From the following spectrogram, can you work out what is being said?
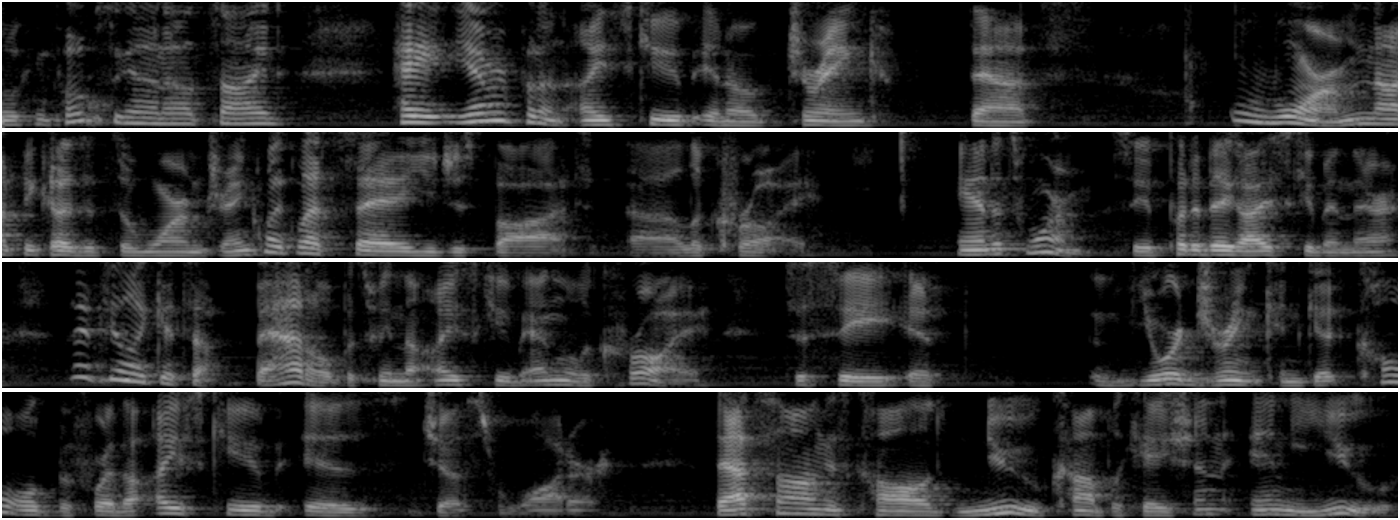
Smoking popes again outside. Hey, you ever put an ice cube in a drink that's warm, not because it's a warm drink? Like, let's say you just bought uh, LaCroix and it's warm. So you put a big ice cube in there. And I feel like it's a battle between the ice cube and the LaCroix to see if your drink can get cold before the ice cube is just water. That song is called New Complication, N-U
